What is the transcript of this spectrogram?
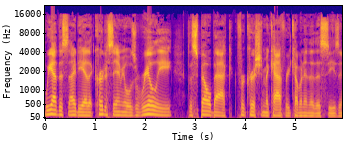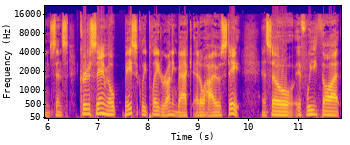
we had this idea that Curtis Samuel was really the spellback for Christian McCaffrey coming into this season, since Curtis Samuel basically played running back at Ohio State. And so if we thought,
